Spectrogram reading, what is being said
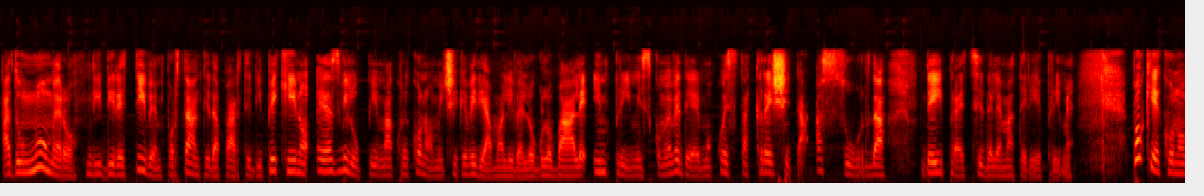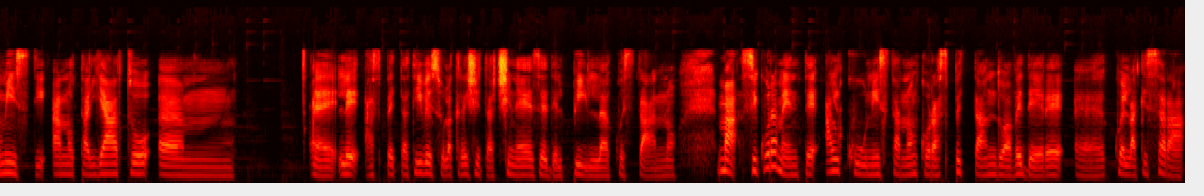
ad un numero di direttive importanti da parte di Pechino e a sviluppi macroeconomici che vediamo a livello globale, in primis, come vedremo, questa crescita assurda dei prezzi delle materie prime. Pochi economisti hanno tagliato um, eh, le aspettative sulla crescita cinese del PIL quest'anno, ma sicuramente alcuni stanno ancora aspettando a vedere eh, quella che sarà,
